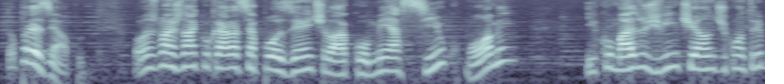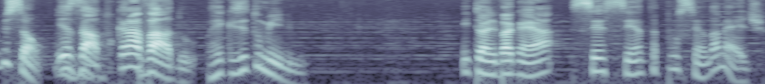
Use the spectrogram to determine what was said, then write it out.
Então, por exemplo, vamos imaginar que o cara se aposente lá com 65, homem, e com mais os 20 anos de contribuição. Exato, cravado, requisito mínimo. Então ele vai ganhar 60% da média.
